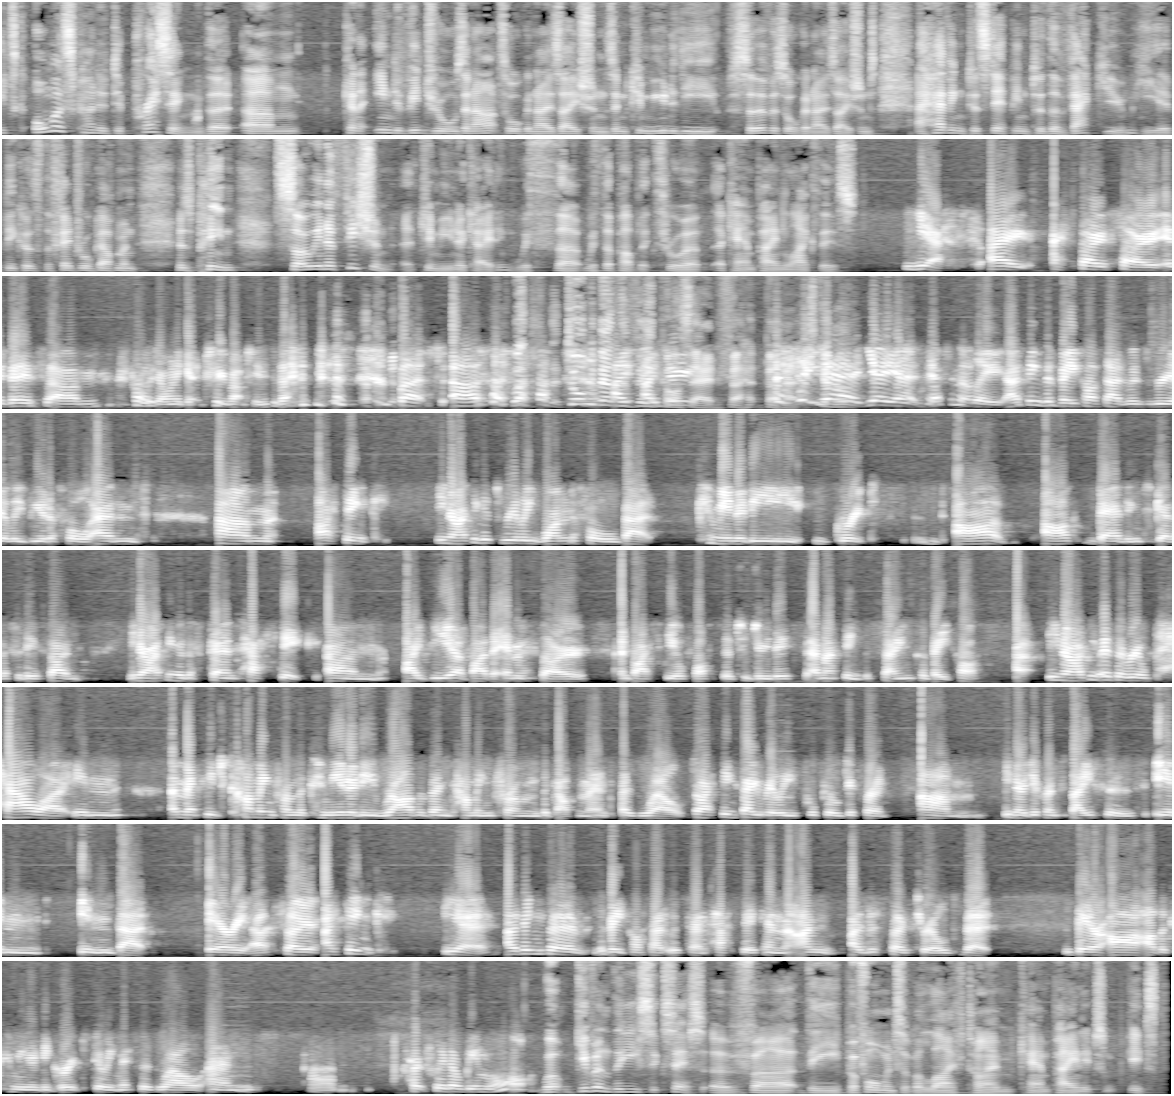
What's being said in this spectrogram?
it's almost kind of depressing that um, kind of individuals and arts organisations and community service organisations are having to step into the vacuum here because the federal government has been so inefficient at communicating with uh, with the public through a, a, campaign like this. Yes, I, I suppose so. There's, um, I probably don't want to get too much into that, but uh, well, talk about the VCOSS ad, perhaps. yeah, yeah, yeah, definitely. I think the VCOSS ad was really beautiful, and um, I think you know, I think it's really wonderful that community groups are are banding together for this. I, you know, I think it's a fantastic um, idea by the MSO and by Steele Foster to do this, and I think the same for VCOSS. Uh, you know, I think there's a real power in a message coming from the community rather than coming from the government as well. So I think they really fulfil different, um, you know, different spaces in in that area. So I think, yeah, I think the the VCOSS ad was fantastic, and I'm I'm just so thrilled that there are other community groups doing this as well, and um, hopefully there'll be more. Well, given the success of uh, the performance of a lifetime campaign, it's it's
